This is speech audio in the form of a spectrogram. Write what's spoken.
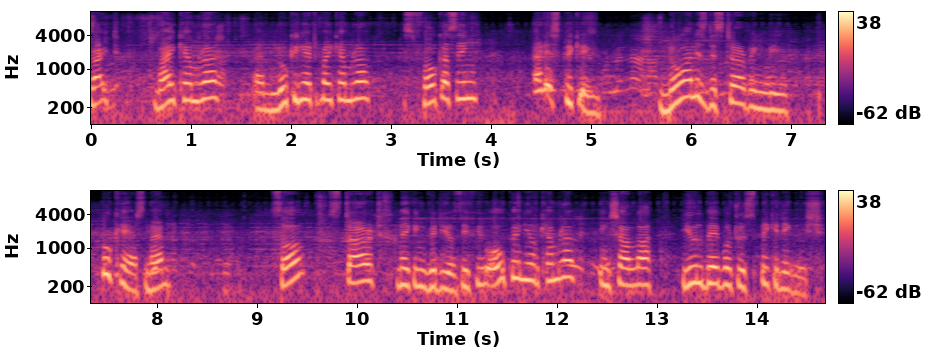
Right? My camera, I'm looking at my camera, is focusing and speaking. No one is disturbing me. Who cares, man? So start making videos. If you open your camera, inshallah, you will be able to speak in English.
